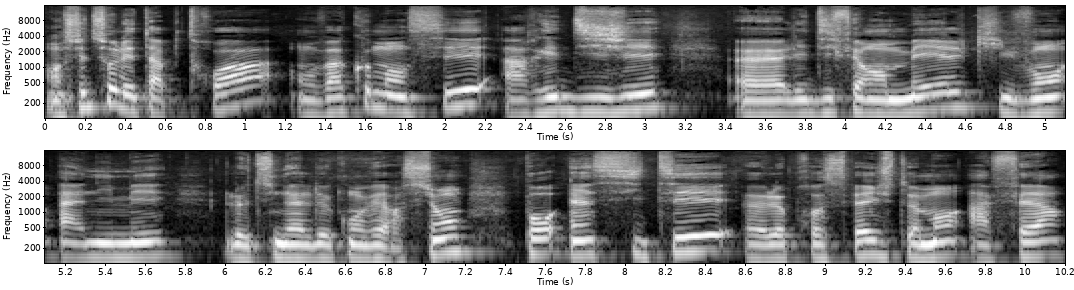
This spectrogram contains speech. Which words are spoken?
Ensuite, sur l'étape 3, on va commencer à rédiger euh, les différents mails qui vont animer le tunnel de conversion pour inciter euh, le prospect justement à faire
